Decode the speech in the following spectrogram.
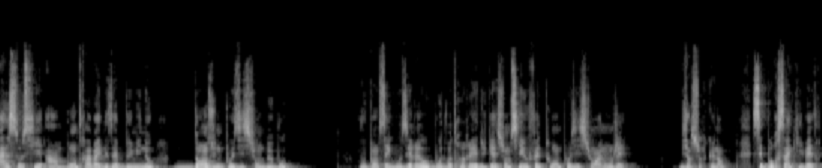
associée à un bon travail des abdominaux dans une position debout, vous pensez que vous irez au bout de votre rééducation si vous faites tout en position allongée? Bien sûr que non. C'est pour ça qu'il va être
